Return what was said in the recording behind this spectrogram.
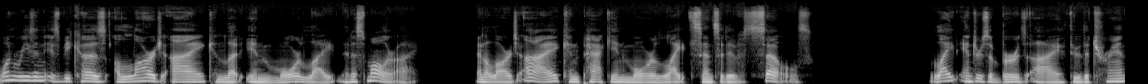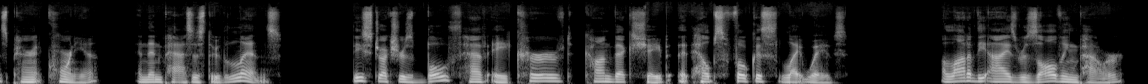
One reason is because a large eye can let in more light than a smaller eye, and a large eye can pack in more light sensitive cells. Light enters a bird's eye through the transparent cornea and then passes through the lens. These structures both have a curved, convex shape that helps focus light waves. A lot of the eye's resolving power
